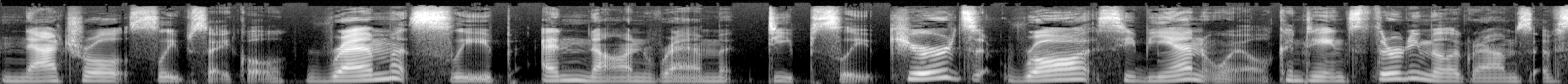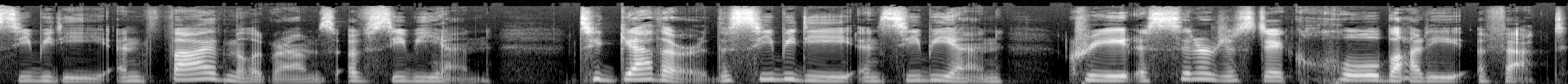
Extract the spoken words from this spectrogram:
natural sleep cycle REM sleep and non REM deep sleep. Cured's raw CBN oil contains 30 milligrams of CBD and 5 milligrams of CBN. Together, the CBD and CBN create a synergistic whole body effect.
